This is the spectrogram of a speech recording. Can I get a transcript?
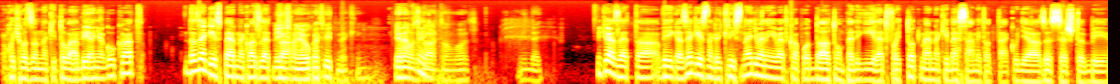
hogy hozzon neki további anyagokat. De az egész pernek az lett Mégis a... anyagokat vitt neki. Ja, nem, az a. Dalton volt. Mindegy. Úgyhogy ez lett a vége az egésznek, hogy Krisz 40 évet kapott, Dalton pedig életfogytott, mert neki beszámították ugye az összes többi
